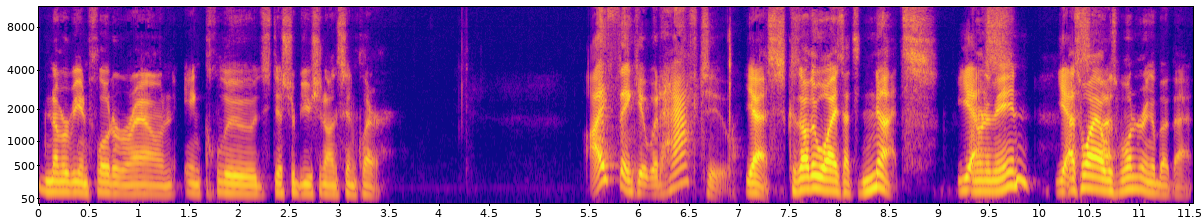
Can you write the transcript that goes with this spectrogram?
number being floated around includes distribution on Sinclair? I think it would have to. Yes, because otherwise that's nuts. Yes. You know what I mean? Yes. That's why I uh, was wondering about that.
